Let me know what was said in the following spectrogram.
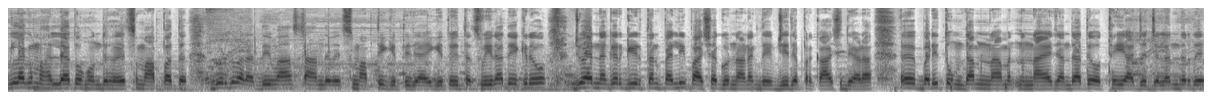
ਅਲੱਗ-ਅਲੱਗ ਮਹੱਲਿਆਂ ਤੋਂ ਹੁੰਦੇ ਹੋਏ ਸਮਾਪਤ ਗੁਰਦੁਆਰਾ ਦੀਵਾਨ ਸਥਾਨ ਦੇ ਵਿੱਚ ਸਮਾਪਤੀ ਕੀਤੀ ਜਾਏਗੀ। ਤੁਸੀਂ ਤਸਵੀਰਾਂ ਦੇਖ ਰਹੇ ਹੋ, ਜੋ ਹੈ ਨਗਰ ਕੀਰਤਨ ਪਹਿਲੀ ਪਾਸ਼ਾ ਗੁਰੂ ਨਾਨਕ ਦੇਵ ਜੀ ਦੇ ਪ੍ਰਕਾਸ਼ ਦਿਹਾੜਾ ਬੜੀ ਧੂਮਧਾਮ ਨਾਲ ਮਨਾਇਆ ਜਾਂਦਾ ਤੇ ਉੱਥੇ ਹੀ ਅੱਜ ਜਲੰਧਰ ਦੇ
